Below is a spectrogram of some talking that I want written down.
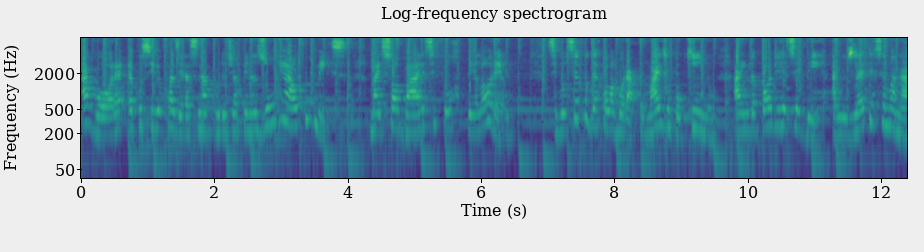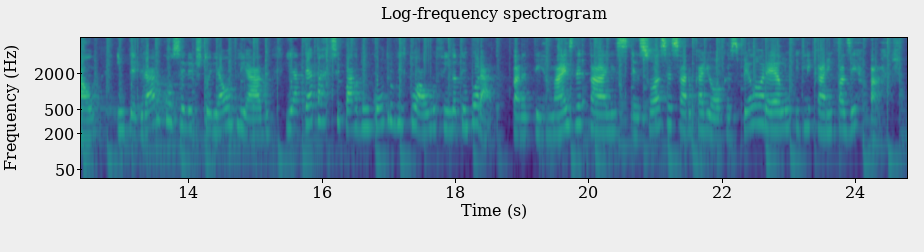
Agora é possível fazer assinaturas de apenas um real por mês, mas só vale se for pela Aurelo. Se você puder colaborar com mais um pouquinho, ainda pode receber a newsletter semanal, integrar o conselho editorial ampliado e até participar do encontro virtual no fim da temporada. Para ter mais detalhes, é só acessar o Cariocas pela Aurelo e clicar em fazer parte.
